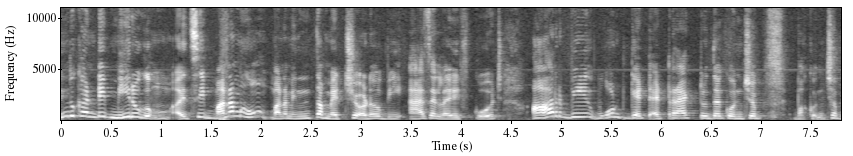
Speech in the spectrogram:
ఎందుకంటే మీరు మనము మనం ఇంత matured we as a life coach are we won't get attract to the కొంచెం కొంచెం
